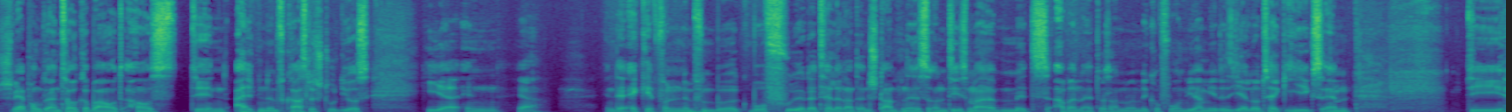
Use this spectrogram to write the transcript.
Schwerpunkt ein Talkabout aus den alten Nymph Castle Studios hier in, ja, in der Ecke von Nymphenburg, wo früher der Tellerrand entstanden ist und diesmal mit aber einem etwas anderen Mikrofon. Wir haben hier das Yellowtech IXM, die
